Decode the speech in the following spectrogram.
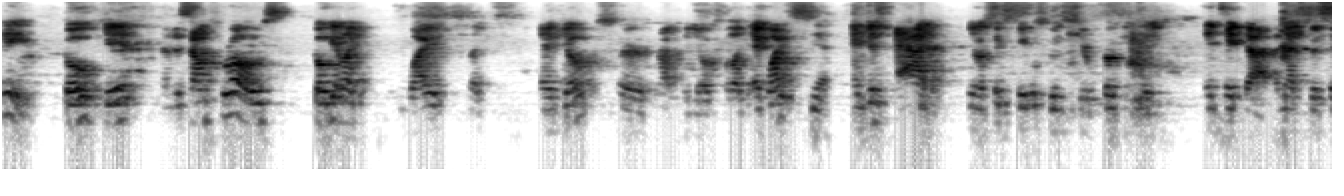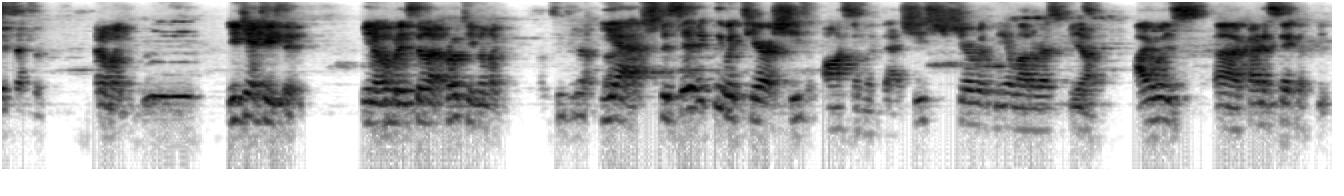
hey, go get, and this sounds gross, go get like white, like egg yolks, or not the yolks, but like egg whites. Yeah. And just add, you know, six tablespoons to your protein shake and take that, and that's just six extra. And I'm like, mm, you can't taste it, you know, but it's still that protein. I'm like, let's eat it yeah. Specifically with Tiara, she's awesome with that. She's shared with me a lot of recipes. Yeah. I was uh, kind of sick a few,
